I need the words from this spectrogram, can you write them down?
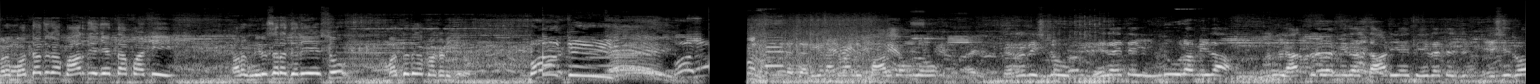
మన మద్దతుగా భారతీయ జనతా పార్టీ వాళ్ళకు నిరసన తెలియజేస్తూ మద్దతుగా ప్రకటించడం జరిగినటువంటి మార్గంలో టెర్రరిస్టులు ఏదైతే హిందువుల మీద హిందూ యాత్రికుల మీద దాడి అయితే ఏదైతే చేసిరో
